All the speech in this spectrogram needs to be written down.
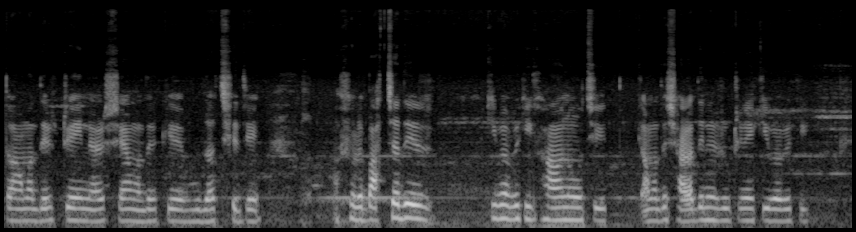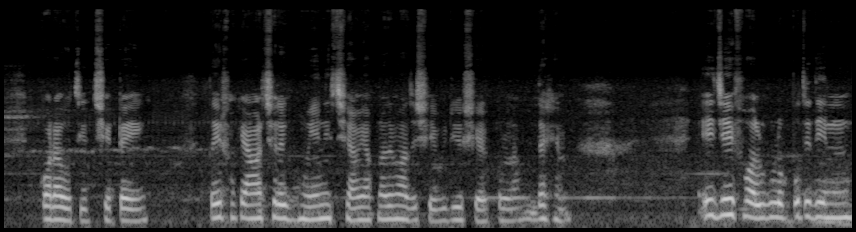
তো আমাদের ট্রেনার সে আমাদেরকে বোঝাচ্ছে যে আসলে বাচ্চাদের কীভাবে কি খাওয়ানো উচিত, আমাদের সারাদিনের রুটিনে কীভাবে কি করা উচিত সেটাই। তো এর ফাঁকে আমার ছেলে ঘুমিয়ে নিচ্ছে, আমি আপনাদের মাঝে সেই ভিডিও শেয়ার করলাম। দেখেন এই যে ফলগুলো প্রতিদিন,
